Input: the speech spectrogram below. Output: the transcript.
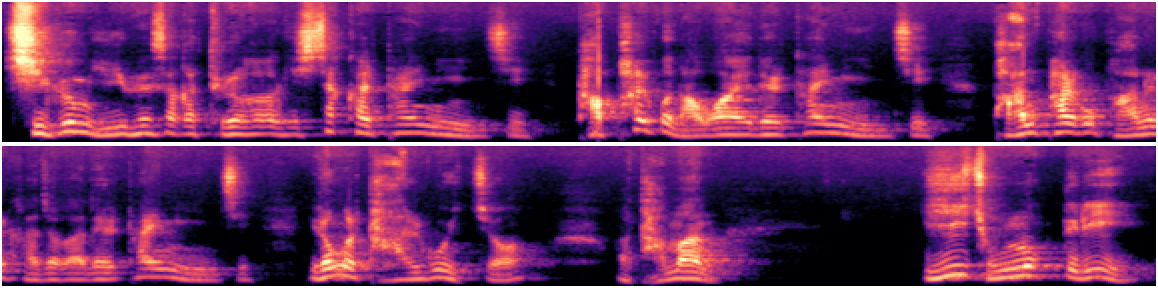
지금 이 회사가 들어가기 시작할 타이밍인지, 다 팔고 나와야 될 타이밍인지, 반 팔고 반을 가져가야 될 타이밍인지, 이런 걸 다 알고 있죠. 어, 다만, 이 종목들이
